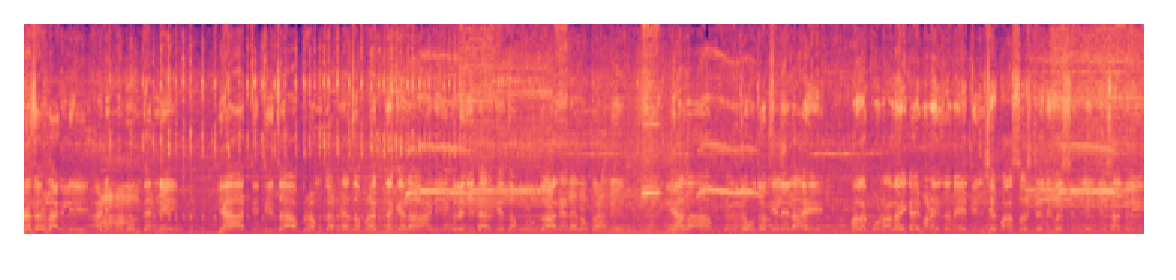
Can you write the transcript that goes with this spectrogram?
नजर लागली आणि म्हणून त्यांनी या तिथीचा भ्रम करण्याचा प्रयत्न केला आणि इंग्रजी तारखेचा पुळका आलेल्या लोकांनी याला उदो उदो केलेला आहे. मला कोणालाही काही म्हणायचं नाही. तीनशे पासष्ट दिवस शिवजयंती साजरी.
